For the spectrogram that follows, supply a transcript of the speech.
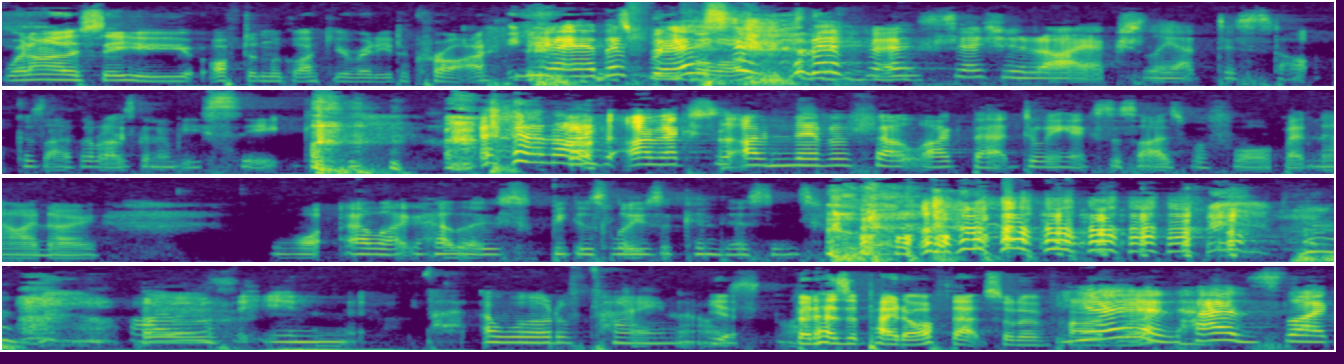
When I see you, you often look like you're ready to cry. yeah, the first the first session I actually had to stop because I thought I was going to be sick. and I've I've actually I've never felt like that doing exercise before, but now I know. What I like how those biggest loser contestants feel. I was in a world of pain. I Yeah. was But has it paid off, that sort of hard yeah, work? it has. Like,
